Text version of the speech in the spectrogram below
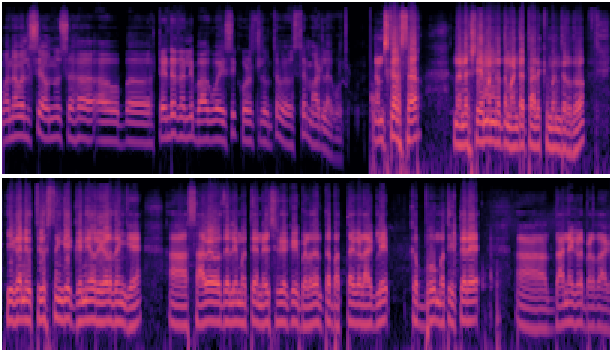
ಮನವೊಲಿಸಿ ಅವನು ಸಹ ಒಬ್ಬ ಟೆಂಡರ್ನಲ್ಲಿ ಭಾಗವಹಿಸಿ ಕೊಡಿಸಲುವಂಥ ವ್ಯವಸ್ಥೆ ಮಾಡಲಾಗುವುದು. ನಮಸ್ಕಾರ ಸರ್. ನನ್ನ ಶ್ರೀಮಂತ ಅಂತ ಮಂಡ್ಯ ತಾಲೂಕಿಗೆ ಬಂದಿರೋದು. ಈಗ ನೀವು ತಿಳಿಸ್ದಂಗೆ ಗಣಿಯವರು ಹೇಳ್ದಂಗೆ ಸಾವಯವದಲ್ಲಿ ಮತ್ತು ನೈಸರ್ಗಿಕ ಬೆಳೆದಂಥ ಭತ್ತಗಳಾಗಲಿ, ಕಬ್ಬು ಮತ್ತು ಇತರೆ ಧಾನ್ಯಗಳು ಬೆಳೆದಾಗ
